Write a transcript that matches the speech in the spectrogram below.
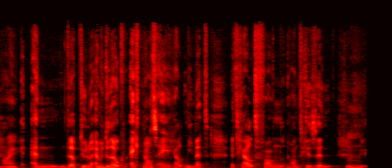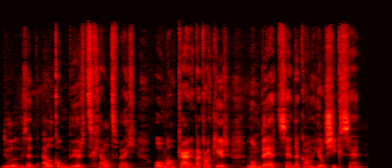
Amai. En dat doen we. En we doen dat ook echt met ons eigen geld, niet met het geld van, van het gezin. Mhm. We zetten elk om beurt geld weg om elkaar... En dat kan een keer een ontbijt zijn, dat kan heel chic zijn,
